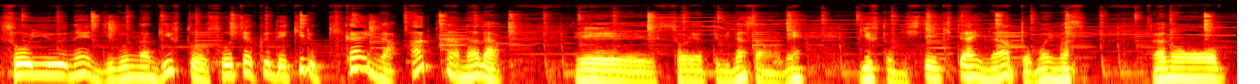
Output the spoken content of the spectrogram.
そういうね、自分がギフトを装着できる機会があったなら、えー、そうやって皆さんをね、ギフトにしていきたいなと思います。あのー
